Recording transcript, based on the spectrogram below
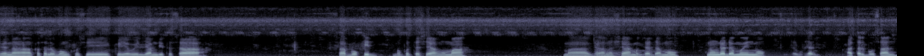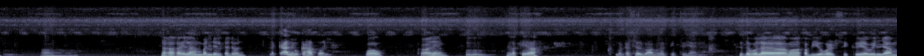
Yan, na kasalubong ko si Kuya William dito sa sa bukid. Papunta siya uma. Mag, ano siya, magdadamo. Anong dadamuin mo? Tabusan. Ah, talbusan? Ah. Nakakailang bandel ka doon? Nagkaanong kahapon. Wow. Kanim? Hmm. Laki ah. Magkasalba ng pito yan. Dito wala mga ka-viewers, si Kuya William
